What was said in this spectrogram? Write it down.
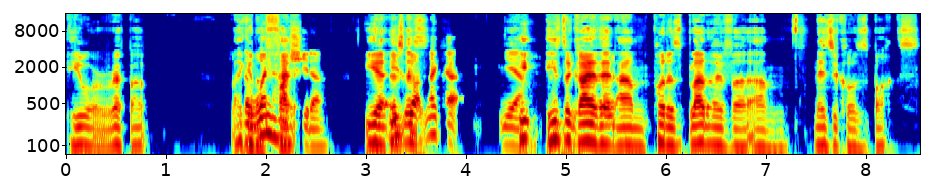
he will rip up like the a one. Hashira. Yeah, he's got like a. Yeah. he, he's the the- guy that um put his blood over um Nezuko's box.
